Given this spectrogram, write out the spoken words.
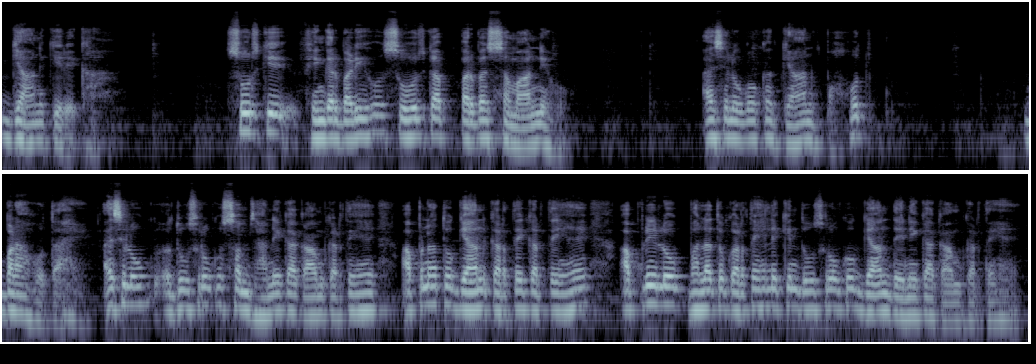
ज्ञान की रेखा। सूर्य की फिंगर बड़ी हो, सूर्य का पर्वत सामान्य हो, ऐसे लोगों का ज्ञान बहुत बड़ा होता है। ऐसे लोग दूसरों को समझाने का काम करते हैं, अपना तो ज्ञान करते करते हैं, अपने लोग भला तो करते हैं, लेकिन दूसरों को ज्ञान देने का काम करते हैं।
